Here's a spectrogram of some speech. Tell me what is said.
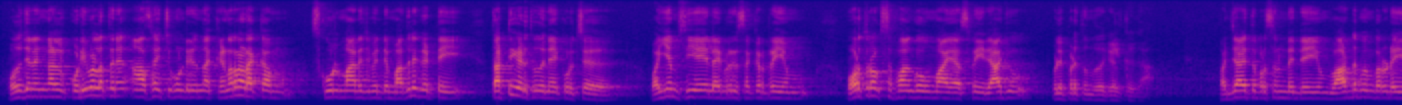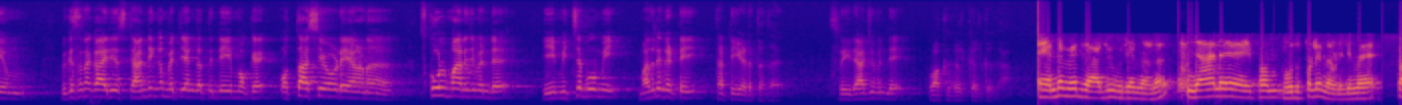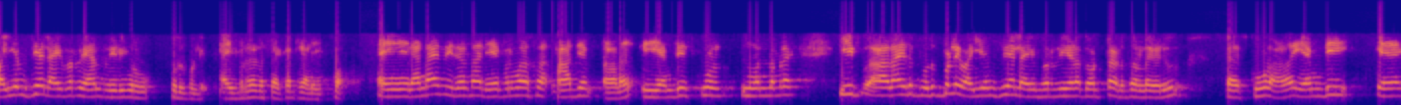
പൊതുജനങ്ങൾ കുടിവെള്ളത്തിന് ആശ്രയിച്ചു കൊണ്ടിരുന്ന കിണറടക്കം സ്കൂൾ മാനേജ്മെന്റ് മതിൽ കെട്ടി തട്ടിയെടുത്തതിനെക്കുറിച്ച് Y M C A library സെക്രട്ടറിയും ഓർത്തഡോക്സ് സഭാംഗവുമായ ശ്രീ രാജു വെളിപ്പെടുത്തുന്നത് കേൾക്കുക. പഞ്ചായത്ത് പ്രസിഡന്റിന്റെയും വാർഡ് മെമ്പറുടെയും വികസനകാര്യ സ്റ്റാൻഡിംഗ് കമ്മിറ്റി അംഗത്തിന്റെയും ഒക്കെ ഒത്താശയോടെയാണ് സ്കൂൾ മാനേജ്മെന്റ് ഈ മിച്ചഭൂമി മതിൽ കെട്ടി തട്ടിയെടുത്തത്. ശ്രീ രാജുവിന്റെ വാക്കുകൾ കേൾക്കുക. എന്റെ പേര് രാജു കുര്യൻ എന്നാണ്. ഞാൻ ഇപ്പം പുതുപ്പള്ളി നിന്നാണ് വിളിക്കുന്നത് Y M C A library and reading room Puthuppally. ലൈബ്രറിയുടെ സെക്രട്ടറിയാണ് ഇപ്പോൾ ഈ രണ്ടായിരത്തി ഇരുപത്തിനാല് ഏപ്രിൽ മാസം ആദ്യം ആണ് ഈ എം ഡി സ്കൂൾ എന്ന് പറഞ്ഞ നമ്മുടെ ഈ അതായത് Puthuppally Y M C A ലൈബ്രറിയുടെ തൊട്ടടുത്തുള്ള ഒരു സ്കൂളാണ് M D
